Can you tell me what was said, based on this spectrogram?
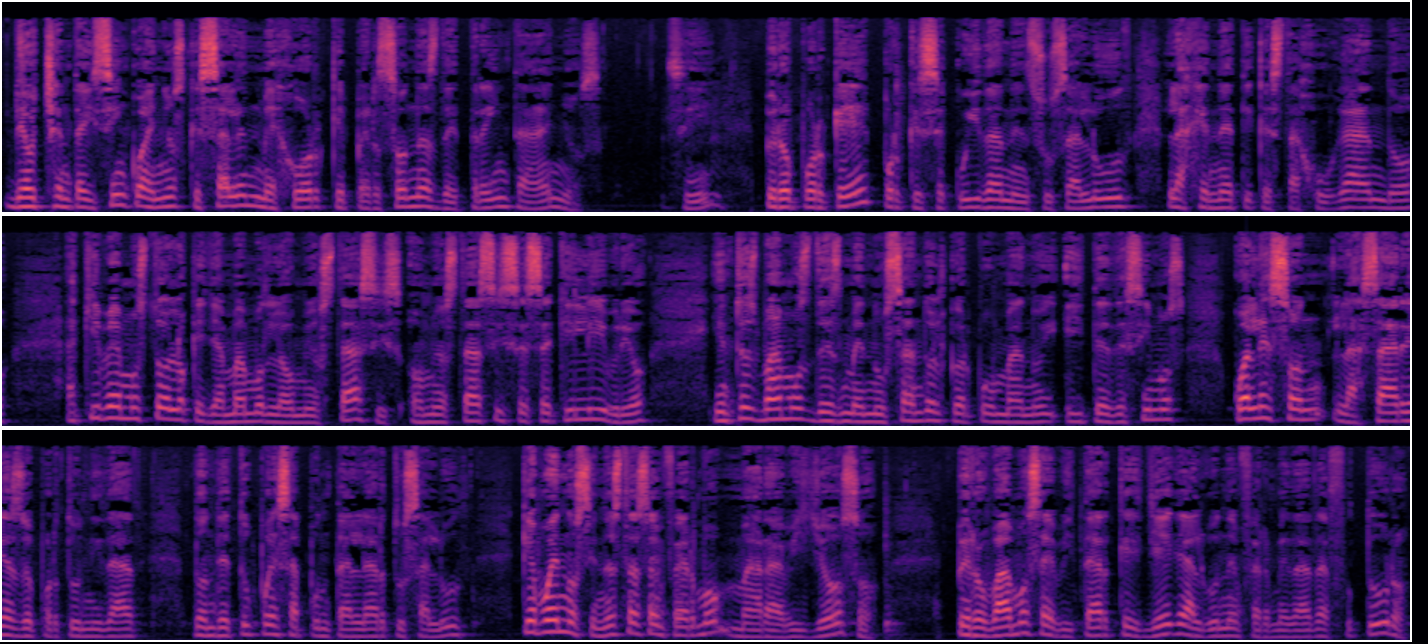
de 85 años que salen mejor que personas de 30 años. ¿Sí? ¿Pero por qué? Porque se cuidan en su salud, la genética está jugando. Aquí vemos todo lo que llamamos la homeostasis. Homeostasis es equilibrio y entonces vamos desmenuzando el cuerpo humano y, y te decimos cuáles son las áreas de oportunidad donde tú puedes apuntalar tu salud. Qué bueno, si no estás enfermo, maravilloso, pero vamos a evitar que llegue alguna enfermedad a futuro.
